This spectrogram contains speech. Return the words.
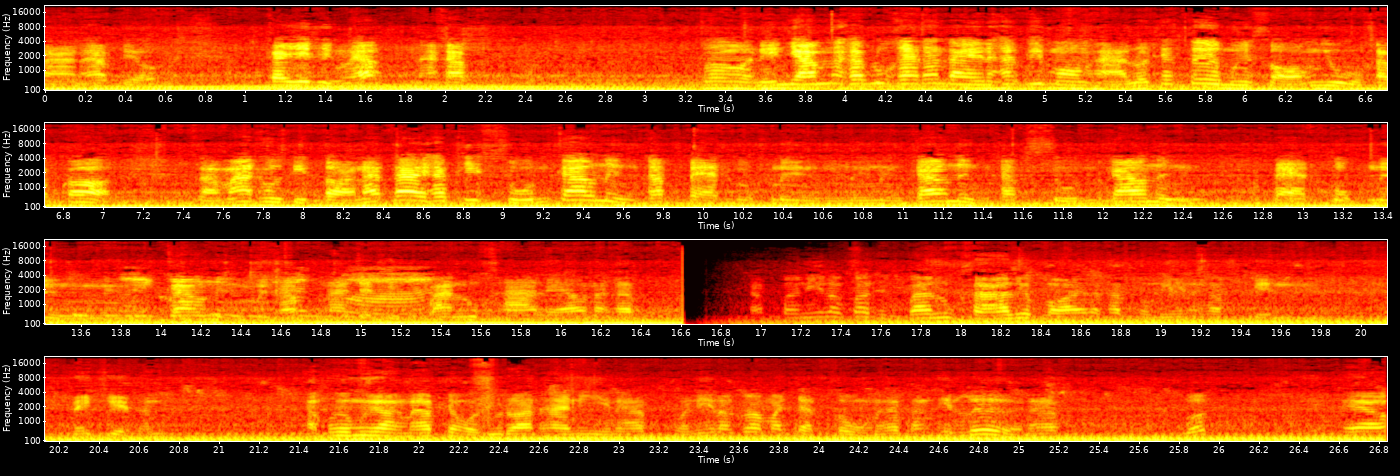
มานะครับ เดี๋ยว ใกล้จะถึงแล้วนะครับ ก็เน้นย้ำนะครับ ลูกค้าท่านใดนะครับ ที่มองหารถแท็กเตอร์มือสองอยู่ครับ ก็สามารถโทรติดต่อนัดได้ครับที่ 091ครับ861 1191ครับ091 861 1191นะครับ น่าจะถึงบ้านลูกค้าแล้วนะครับ ครับตอนนี้เราก็ถึงบ้านลูกค้าเรียบร้อยแล้วครับ ตรงนี้นะครับ เป็นในเขตอำเภอเมืองนะครับจังหวัดอุดรธานีนะครับ วันนี้เราก็มาจัดส่งนะครับทั้งเทเลอร์นะครับรถ L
